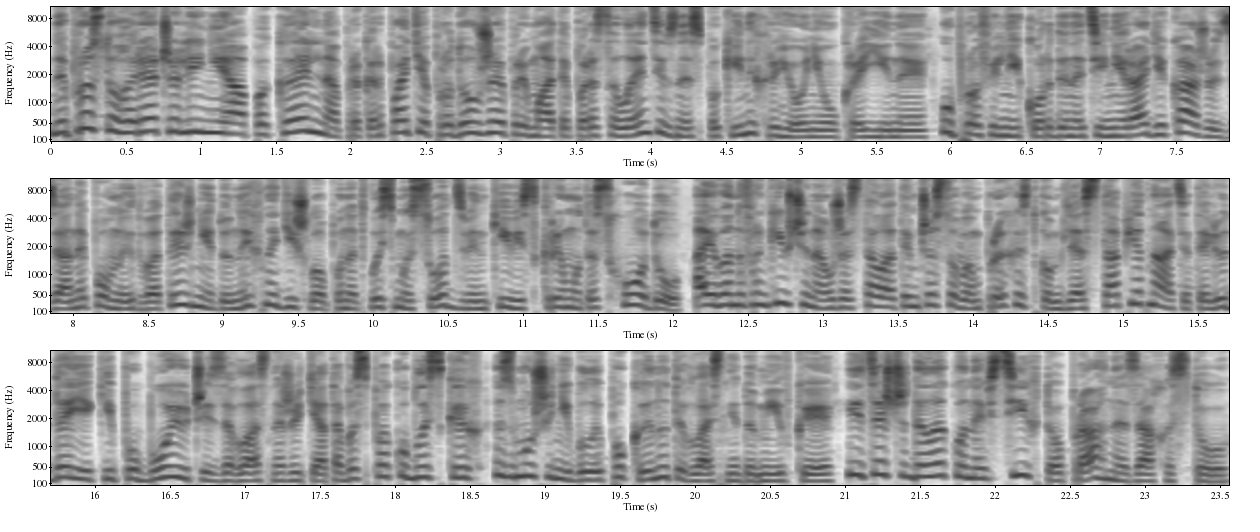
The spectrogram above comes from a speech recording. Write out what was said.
Не просто гаряча лінія, а пекельна. Прикарпаття продовжує приймати переселенців з неспокійних регіонів України. У профільній координаційній раді кажуть, за неповних два тижні до них надійшло понад 800 дзвінків із Криму та Сходу. А Івано-Франківщина вже стала тимчасовим прихистком для 115 людей, які, побоюючись за власне життя та безпеку близьких, змушені були покинути власні домівки. І це ще далеко не всі, хто прагне захисту.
